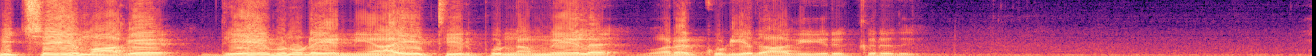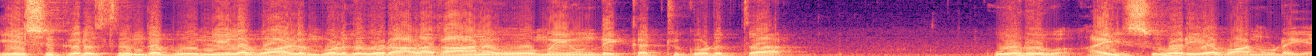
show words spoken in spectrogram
நிச்சயமாக தேவனுடைய நியாய தீர்ப்பு நம்மேல வரக்கூடியதாக இருக்கிறது. இயேசு கிறிஸ்து இந்த பூமியில வாழும் பொழுது ஒரு அழகான ஓமை ஒன்றை கற்றுக் கொடுத்தார். ஒரு ஐஸ்வர்யவானுடைய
